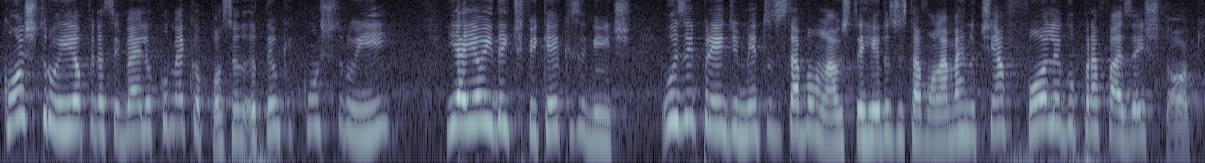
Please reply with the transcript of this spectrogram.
construir, eu falei assim, velho, como é que eu posso? Eu tenho que construir. E aí eu identifiquei que é o seguinte, os empreendimentos estavam lá, os terreiros estavam lá, mas não tinha fôlego para fazer estoque.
